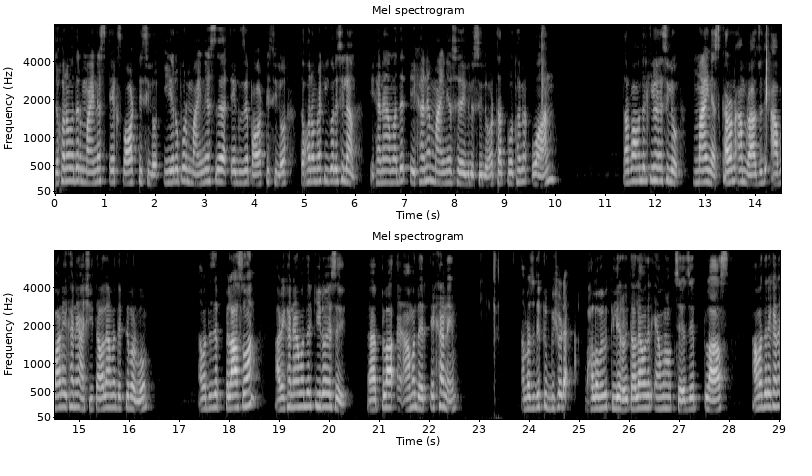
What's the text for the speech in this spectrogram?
যখন আমাদের মাইনাস এক্স পাওয়ারটি ছিল ই এর উপর মাইনাস এক্স যে পাওয়ারটি ছিল, তখন আমরা কি করেছিলাম? এখানে আমাদের, এখানে মাইনাস হয়ে গেছিল, অর্থাৎ প্রথমে ওয়ান তারপর আমাদের কি হয়েছিল? মাইনাস কারণ আমরা যদি আবার এখানে আসি, তাহলে আমরা দেখতে পারব, আমাদের যে প্লাস ওয়ান আর এখানে আমাদের কি রয়েছে? আমাদের এখানে, আমরা যদি একটু বিষয়টা ভালোভাবে ক্লিয়ার হই, তাহলে আমাদের এমন হচ্ছে যে প্লাস আমাদের এখানে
